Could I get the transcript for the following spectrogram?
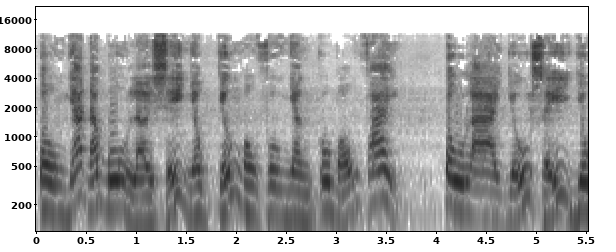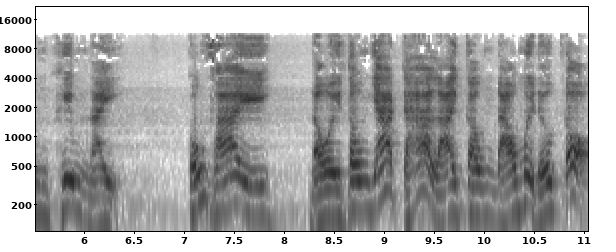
Tôn giá đã buông lời sĩ nhục trưởng môn phu nhân của bổn phái, tu là vũ sĩ dung khiêm này cũng phải đòi tôn giá trả lại công đạo mới được đó.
